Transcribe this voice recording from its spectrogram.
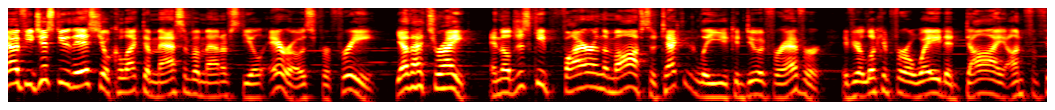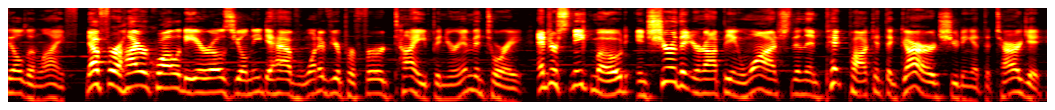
Now, if you just do this, you'll collect a massive amount of steel arrows for free. Yeah, that's right. And they'll just keep firing them off, so technically you could do it forever if you're looking for a way to die unfulfilled in life. Now, for higher quality arrows, you'll need to have one of your preferred type in your inventory. Enter sneak mode, ensure that you're not being watched, and then pickpocket the guard shooting at the target.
